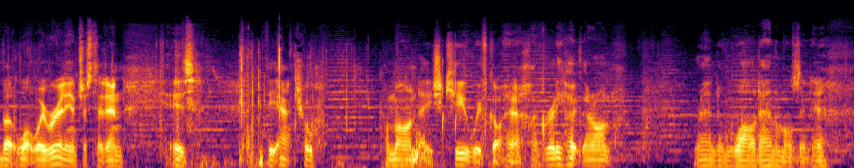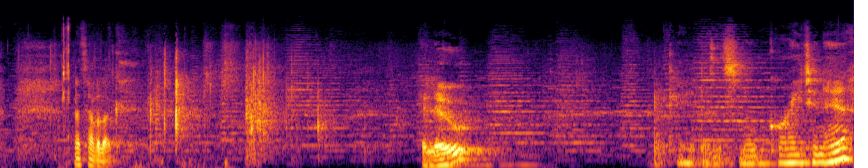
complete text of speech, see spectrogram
But what we're really interested in is the actual command HQ we've got here. I really hope there aren't random wild animals in here. Let's have a look. Hello? Okay, it doesn't smell great in here.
